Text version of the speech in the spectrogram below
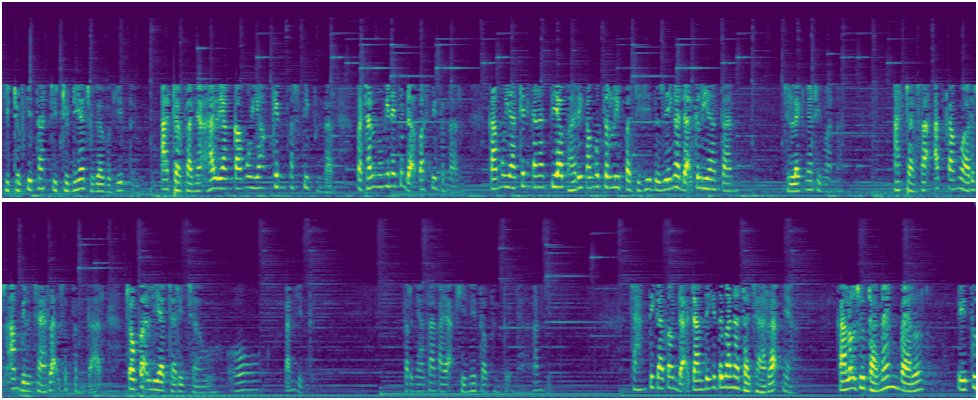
Hidup kita di dunia juga begitu. Ada banyak hal yang kamu yakin pasti benar. Padahal mungkin itu tidak pasti benar. Kamu yakin karena tiap hari kamu terlibat di situ sehingga tidak kelihatan jeleknya di mana. Ada saat kamu harus ambil jarak sebentar Coba lihat dari jauh. Oh, kan gitu. Ternyata kayak gini tuh bentuknya, kan gitu. Cantik atau tidak cantik itu kan ada jaraknya. Kalau sudah nempel, itu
